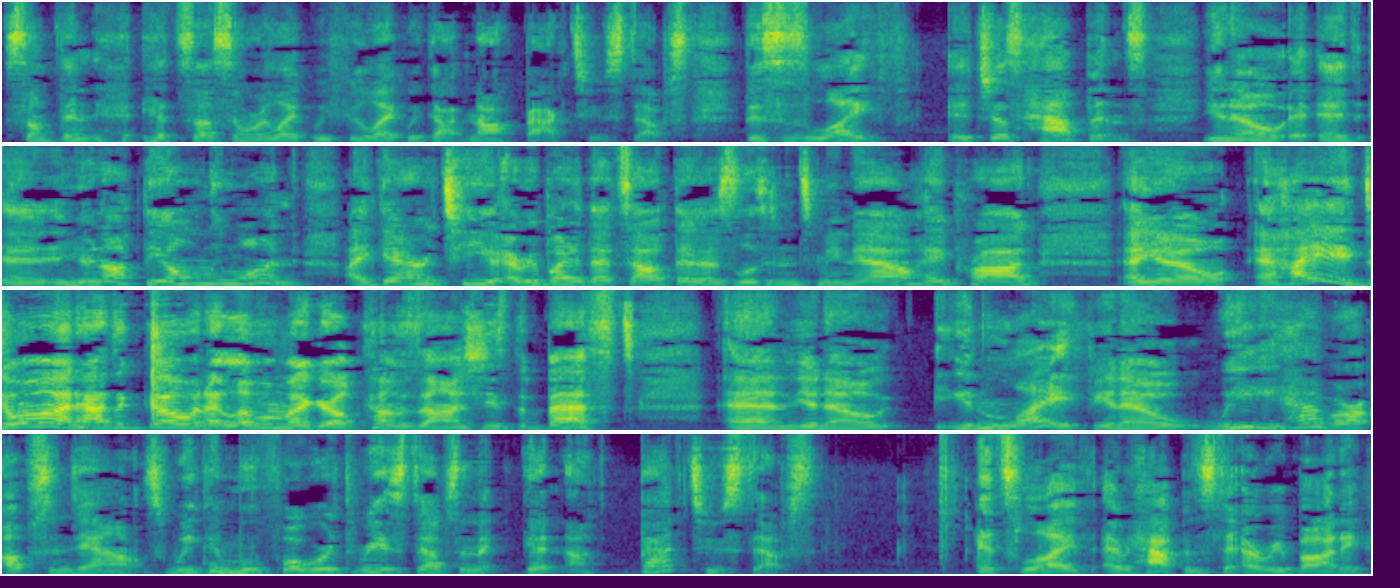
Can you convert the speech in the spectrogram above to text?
something hits us and we're like we feel like we got knocked back two steps this is life it just happens, you know, and, and, you're not the only one. I guarantee you, everybody that's out there that's listening to me now, hey, Prod, and you know, and hey, Dawn, how's it going? I love when my girl comes on. She's the best. And, you know, in life, you know, we have our ups and downs. We can move forward three steps and get back two steps. It's life. It happens to everybody.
